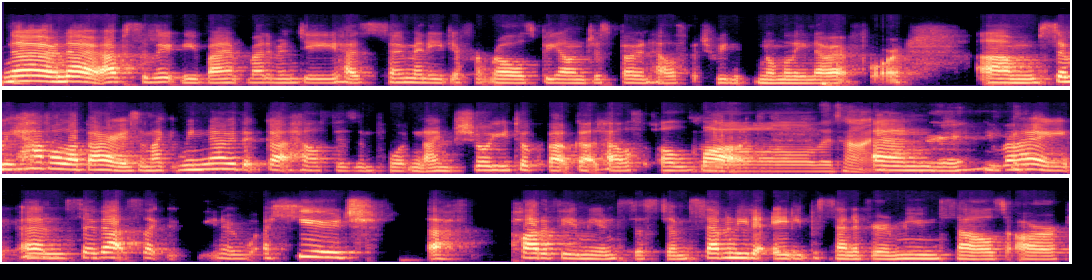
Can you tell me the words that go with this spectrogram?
No, no, absolutely. Vitamin D has so many different roles beyond just bone health, which we normally know it for. Um, so we have all our barriers, and like we know that gut health is important. I'm sure you talk about gut health a lot all the time. And right, and so that's like you know a huge uh, part of the immune system. Seventy to eighty percent of your immune cells are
